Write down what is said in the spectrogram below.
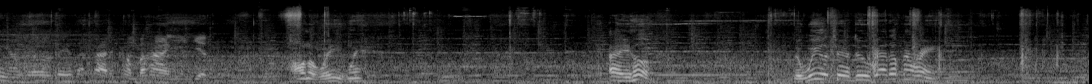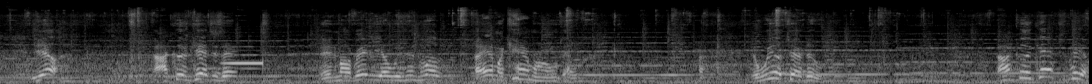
If I try to come behind you and get him. I don't know where he went. Hey, Hook. The wheelchair dude got up and ran. Yeah. I couldn't catch his ass. And my radio was in the. I had my camera on though. The wheelchair dude. I couldn't catch him.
